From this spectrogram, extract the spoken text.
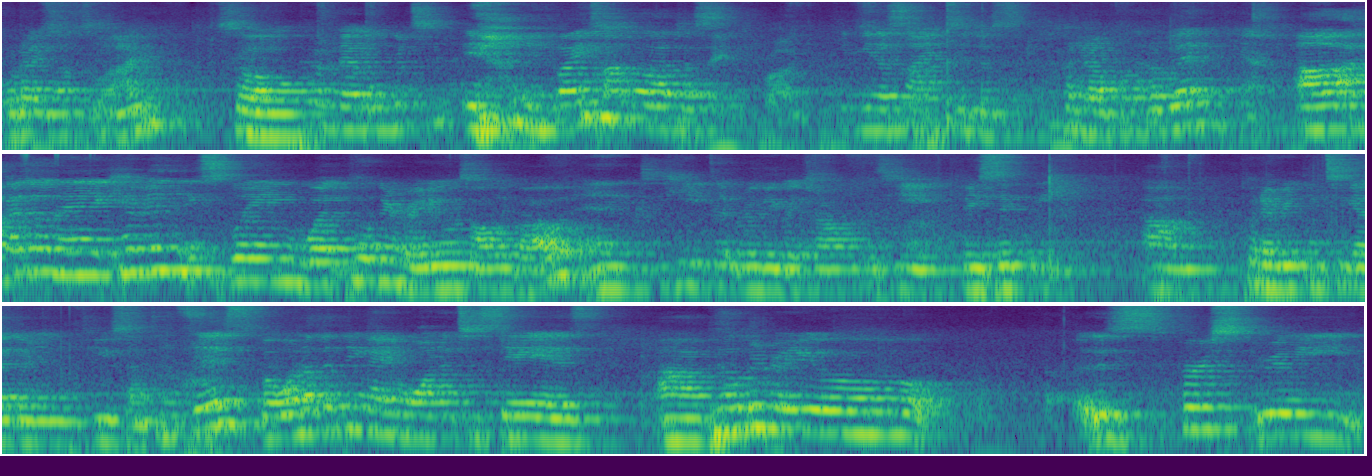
what I love to do so 그럼 내가 오글 치. if I talk a lot just give me a sign to just cut it off a little bit. Uh, 아까 전에 Kevin explained what Pilgrim Radio was all about, and he did a really good job because he basically um, put everything together in a few sentences. But one other thing I wanted to say is uh, Pilgrim Radio is first really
